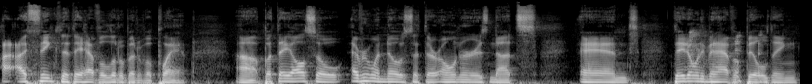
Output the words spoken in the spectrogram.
I, I think that they have a little bit of a plan. Uh, but they also everyone knows that their owner is nuts and they don't even have a building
